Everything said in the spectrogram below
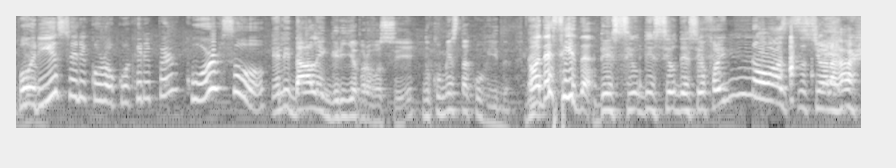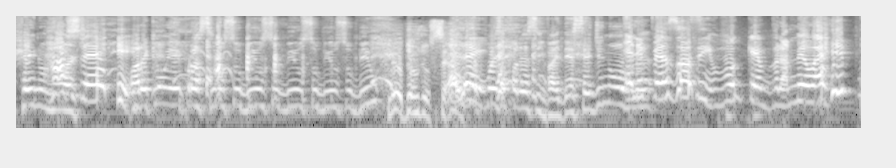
Por isso ele colocou aquele percurso. Ele dá alegria para você no começo da corrida. Né? Uma descida. Desceu, desceu, desceu. Eu falei, nossa senhora, rachei no norte. Rachei. A hora que eu ia pra cima, subiu, subiu, subiu, subiu. Meu Deus do céu. Aí depois eu falei assim, vai descer de novo, Ele né? pensou assim, vou quebrar meu RP.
